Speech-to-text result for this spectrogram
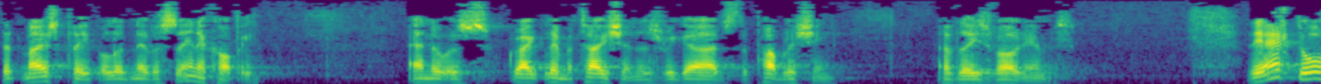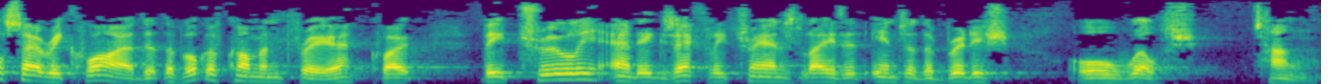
that most people had never seen a copy and there was great limitation as regards the publishing of these volumes. The Act also required that the Book of Common Prayer, quote, be truly and exactly translated into the British or Welsh tongue.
